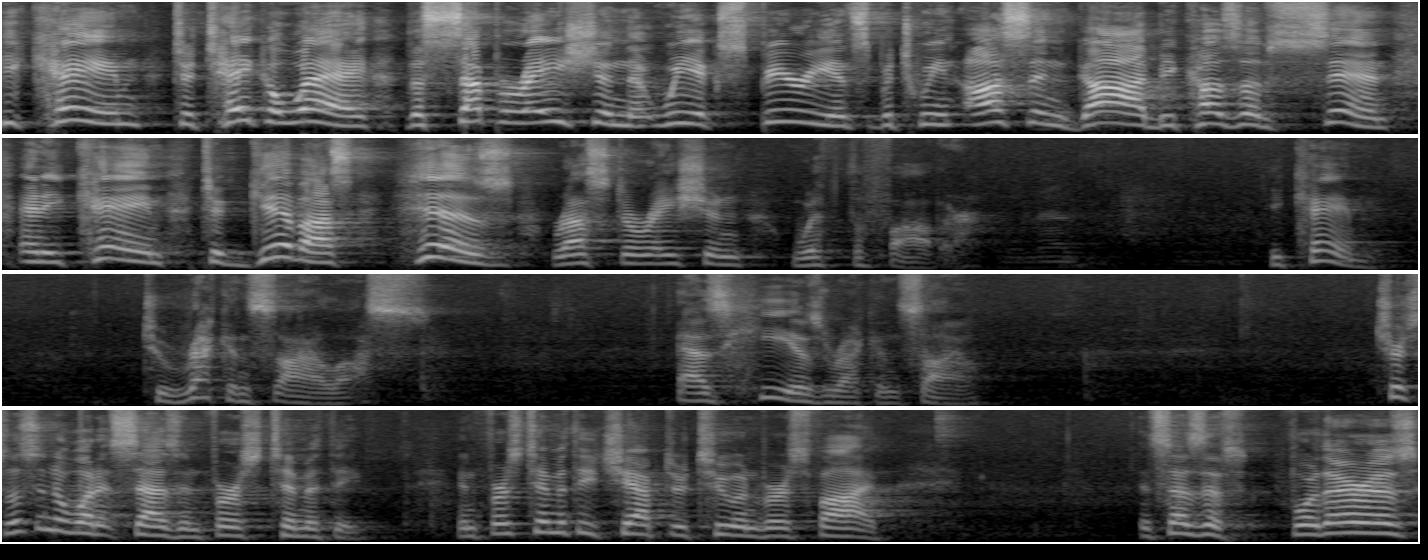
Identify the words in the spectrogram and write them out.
He came to take away the separation that we experience between us and God because of sin, and He came to give us His restoration with the Father. Amen. He came to reconcile us as He is reconciled. Church, listen to what it says in 1 Timothy. In 1 Timothy chapter 2 and verse 5, it says this For there is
